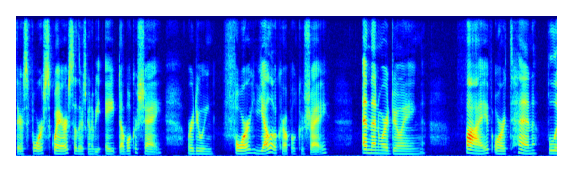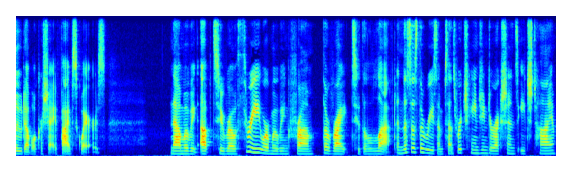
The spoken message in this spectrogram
There's four squares, so there's going to be eight double crochet. We're doing four yellow double crochet, and then we're doing five or 10 blue double crochet, five squares. Now moving up to row three, we're moving from the right to the left. And this is the reason, since we're changing directions each time,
